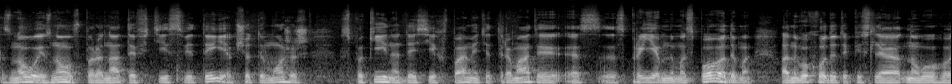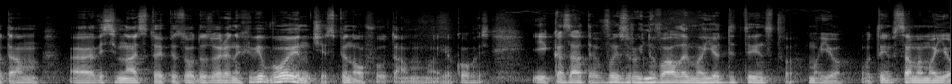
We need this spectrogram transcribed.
знову і знову впоринати в ті світи, якщо ти можеш спокійно десь їх в пам'яті тримати е, з, з приємними спогадами, а не виходити після нового там 18-го епізоду Зоряних воїн чи спін-оффу там якогось, і казати, ви зруйнували моє дитинство. Моє, от саме моє,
